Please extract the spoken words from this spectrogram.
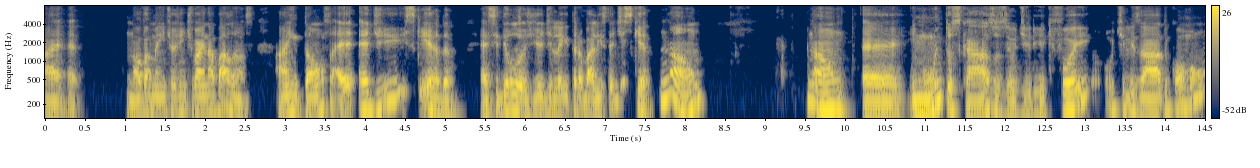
é, é, novamente a gente vai na balança. Ah, então é, é de esquerda. Essa ideologia de lei trabalhista é de esquerda. Não, não. É, em muitos casos, eu diria que foi utilizado como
